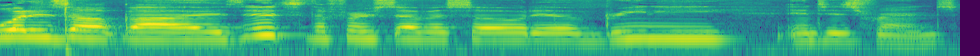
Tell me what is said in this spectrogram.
What is up, guys? It's the first episode of Greeny and his friends.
